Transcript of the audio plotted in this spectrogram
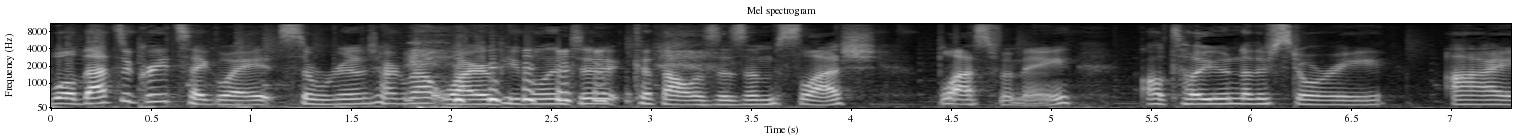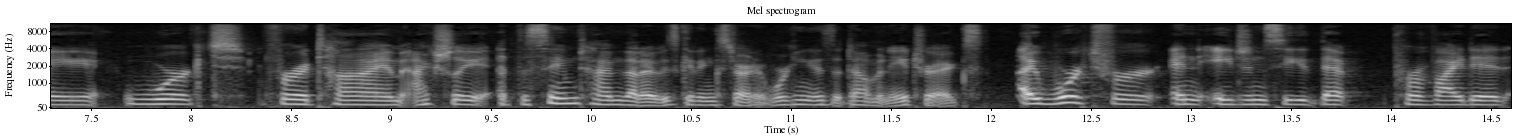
Well, that's a great segue. So we're going to talk about why are people into Catholicism slash blasphemy. I'll tell you another story. I worked for a time, actually, at the same time that I was getting started working as a dominatrix. I worked for an agency that provided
